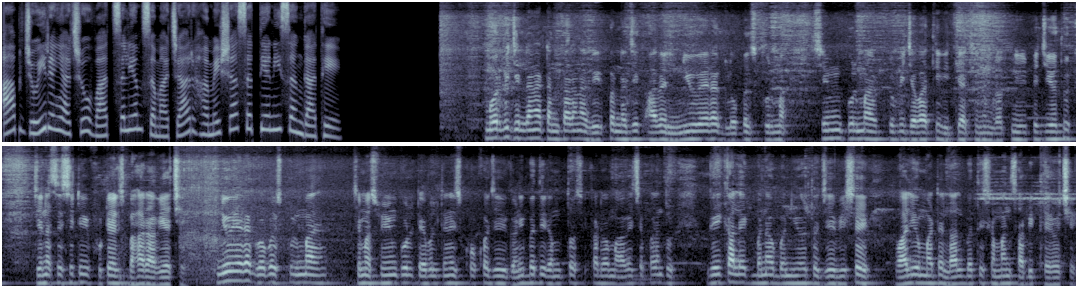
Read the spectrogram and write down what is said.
આપ જોઈ રહ્યા છો વાત્સલ્યમ સમાચાર હંમેશા સત્યની સંગાથે. મોરબી જિલ્લાના ટંકારાના વીરપર નજીક આવેલ ન્યૂ એરા ગ્લોબલ સ્કૂલમાં સ્વિમિંગ પુલમાં ડૂબી જવાથી વિદ્યાર્થીનું મૃત નિપજ્યું હતું, જેના સીસીટીવી ફૂટેજ બહાર આવ્યા છે. ન્યૂ એરા ગ્લોબલ સ્કૂલમાં, જેમાં swimming pool, table tennis, kho kho જેવી ઘણી બધી રમતો શીખવાડવામાં આવે છે, પરંતુ ગઈકાલે એક બનાવ બન્યો હતો જે વિષય વાલીઓ માટે લાલબત્તી સમાન સાબિત થયો છે.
